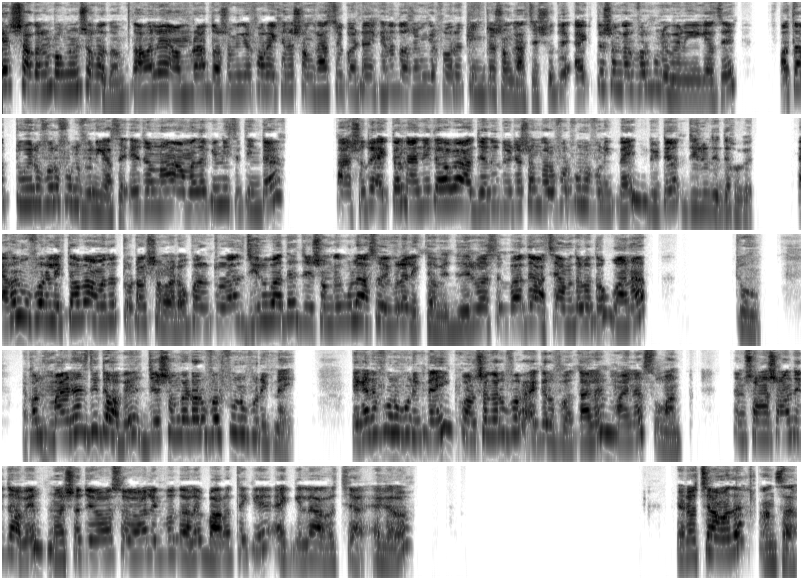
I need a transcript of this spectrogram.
এর সাধারণ ভগ্নাংশ কত? তাহলে আমরা দশমিকের পরে এখানে সংখ্যা আছে কয়টা? এখানে দশমিকের পরে তিনটা সংখ্যা আছে। শুধু একটা সংখ্যার উপর ফুনফুনিক আছে অর্থাৎ টু এর উপর ফুনফুনিক আছে এই জন্য আমাদেরকে নিচে তিনটা, আর শুধু একটা নাইন দিতে হবে, আর যেহেতু দুইটা সংখ্যার উপর ফুনফুনিক নাই, দুইটা জিরো দিতে হবে। এখন উপরে লিখতে হবে আমাদের টোটাল সংখ্যাটা। উপরে টোটাল জিরো বাদে যে সংখ্যাগুলো আছে, ওইগুলো লিখতে হবে। জিরো বাদে আছে আমাদের কত? ওয়ান আর টু এখন মাইনাস দিতে হবে যে সংখ্যাটার উপর ফুনফুনিক নাই। এখানে ফুনুফুনিক নাই, কম সংখ্যার উপর একের উপর। তাহলে মাইনাস ওয়ান সমান সমান দিতে হবে। নয়শো যেভাবে লিখব, তাহলে বারো থেকে এক গেলে আর হচ্ছে এগারো। এটা হচ্ছে আমাদের আনসার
